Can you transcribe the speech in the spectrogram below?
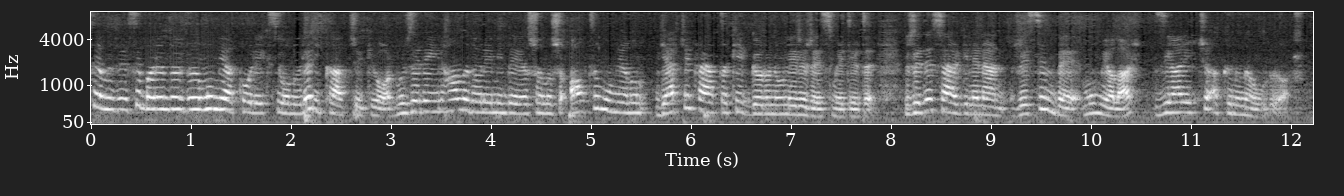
Amasya Müzesi barındırdığı mumya koleksiyonuyla dikkat çekiyor. Müzede İlhanlı döneminde yaşamış altı mumyanın gerçek hayattaki görünümleri resmedildi. Müzede sergilenen resim ve mumyalar ziyaretçi akınına uğruyor.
